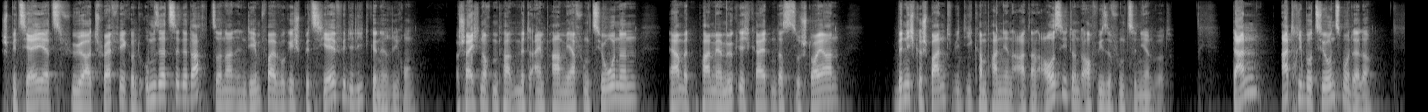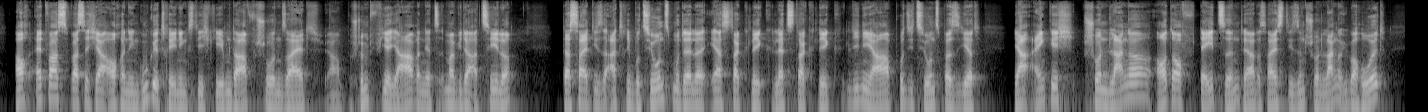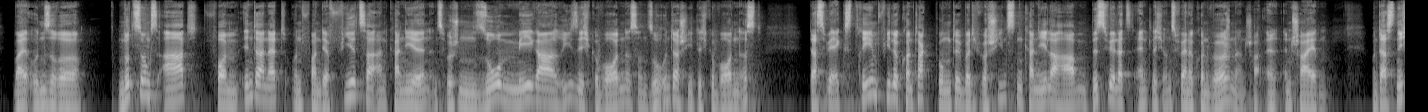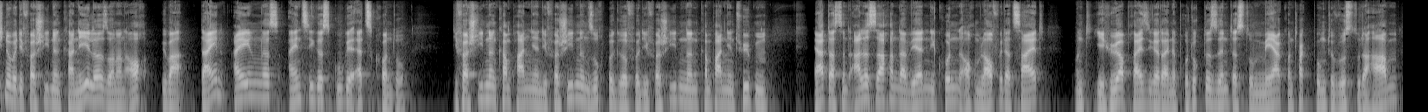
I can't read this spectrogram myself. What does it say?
speziell jetzt für Traffic und Umsätze gedacht, sondern in dem Fall wirklich speziell für die Lead-Generierung. Wahrscheinlich noch ein paar, mit ein paar mehr Funktionen, ja, mit ein paar mehr Möglichkeiten, das zu steuern. Bin ich gespannt, wie die Kampagnenart dann aussieht und auch wie sie funktionieren wird. Dann Attributionsmodelle. Auch etwas, was ich ja auch in den Google-Trainings, die ich geben darf, schon seit ja, bestimmt vier Jahren jetzt immer wieder erzähle dass halt diese Attributionsmodelle, erster Klick, letzter Klick, linear, positionsbasiert, ja eigentlich schon lange out of date sind. Ja, das heißt, die sind schon lange überholt, weil unsere Nutzungsart vom Internet und von der Vielzahl an Kanälen inzwischen so mega riesig geworden ist und so unterschiedlich geworden ist, dass wir extrem viele Kontaktpunkte über die verschiedensten Kanäle haben, bis wir letztendlich uns für eine Conversion entsche äh, entscheiden. Und das nicht nur über die verschiedenen Kanäle, sondern auch über dein eigenes einziges Google Ads Konto. Die verschiedenen Kampagnen, die verschiedenen Suchbegriffe, die verschiedenen Kampagnentypen. Ja, das sind alles Sachen, da werden die Kunden auch im Laufe der Zeit und je höherpreisiger deine Produkte sind, desto mehr Kontaktpunkte wirst du da haben.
